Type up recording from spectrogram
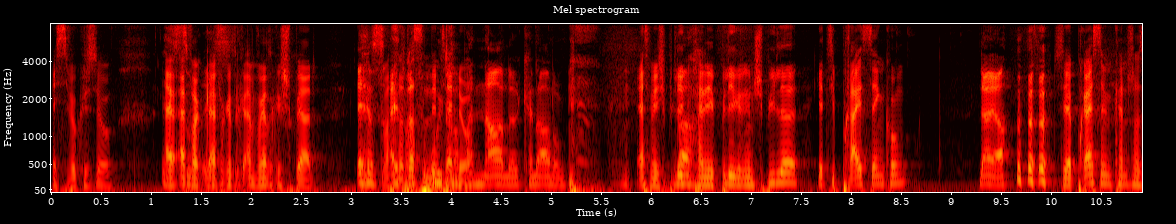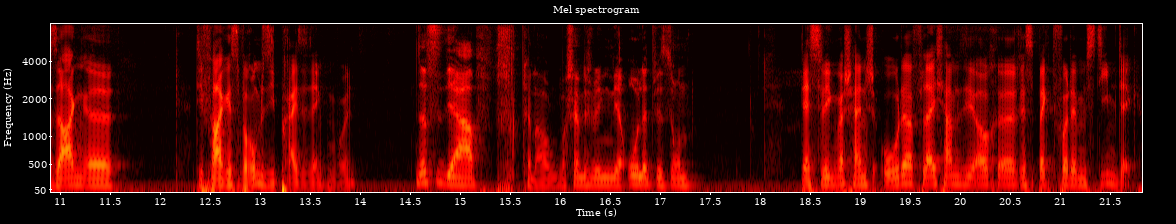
Ist wirklich so. Es ist so- einfach, es- einfach, einfach ganz gesperrt. Es ist war einfach das ultra Nintendo? Banane, keine Ahnung. Erstmal die Spiele, Ach. keine billigeren Spiele, jetzt die Preissenkung. Naja, Zu der Preissenkung kann ich noch sagen, äh, die Frage ist, warum sie die Preise senken wollen. das ist ja, pff, keine Ahnung, wahrscheinlich wegen der OLED-Version. Deswegen wahrscheinlich, oder vielleicht haben sie auch äh, Respekt vor dem Steam Deck.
